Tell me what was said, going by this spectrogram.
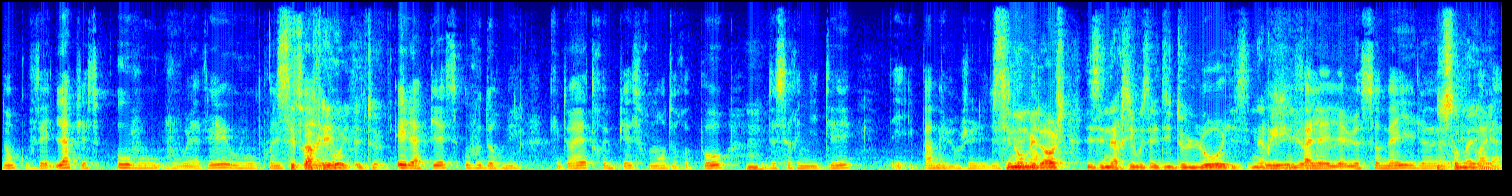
Donc vous avez la pièce où vous vous, vous lavez, où vous prenez vous, oui, les deux. et la pièce où vous dormez, qui doit être une pièce vraiment de repos, Hmm. de sérénité, et, pas mélanger les deux. Sinon, on mélange les énergies, vous avez dit, de l'eau et les énergies Oui, enfin, le, le- le sommeil et le, sommeil, Voilà, oui,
